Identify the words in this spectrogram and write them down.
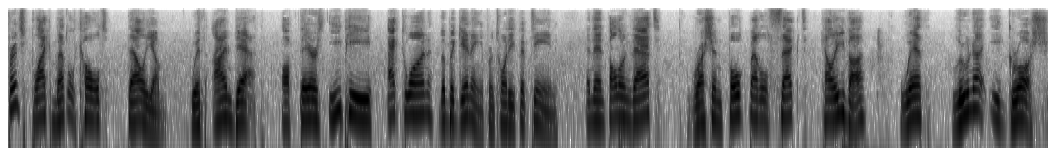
French black metal cult Thallium with I'm Death off their EP Act 1 The Beginning from 2015. And then following that, Russian folk metal sect KalEvala with Luna i Grosh.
